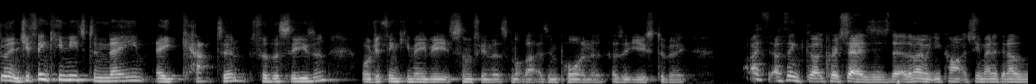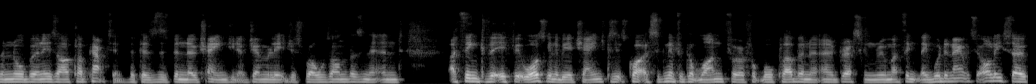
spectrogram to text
Glyn, do you think he needs to name a captain for the season, or do you think he maybe it's something that's not that as important as it used to be? I, th- I, think, like Chris says, is that at the moment you can't assume anything other than Norburn is our club captain because there's been no change. You know, generally it just rolls on, doesn't it? And I think that if it was going to be a change, because it's quite a significant one for a football club and a, and a, dressing room, I think they would announce it, Ollie. So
